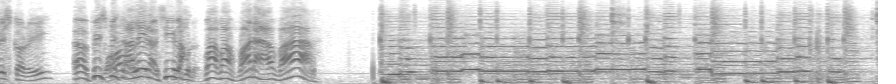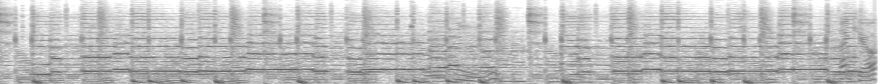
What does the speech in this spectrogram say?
Fish curry. Fish fish. அலைரா சீக்கிரம் போடு வா வா வாடா வா Thank you.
